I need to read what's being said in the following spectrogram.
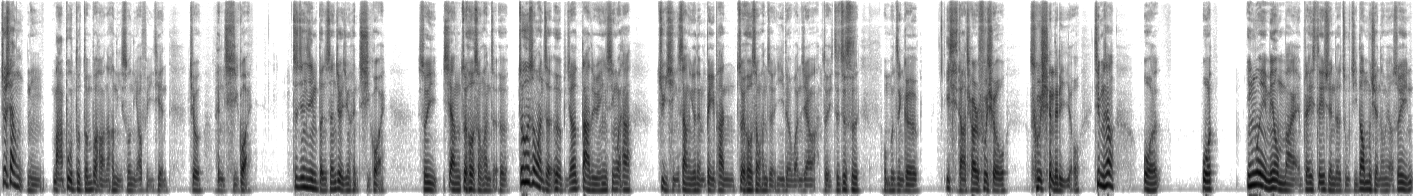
就像你马步都蹲不好，然后你说你要飞天，就很奇怪。这件事情本身就已经很奇怪，所以像《最后生还者二》，《最后生还者二》比较大的原因是因为它剧情上有点背叛《最后生还者一》的玩家嘛？对，这就是我们整个一起打高尔夫球出现的理由，基本上。我我因为没有买 PlayStation 的主机，到目前都没有，所以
